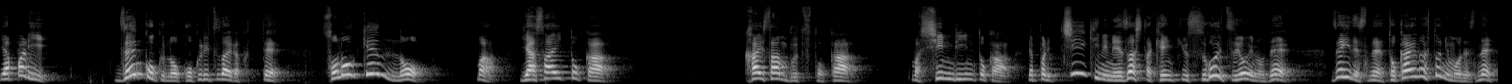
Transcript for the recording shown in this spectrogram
やっぱり全国の国立大学ってその県の、まあ、野菜とか海産物とか、まあ、森林とかやっぱり地域に根ざした研究すごい強いのでぜひですね都会の人にもですね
